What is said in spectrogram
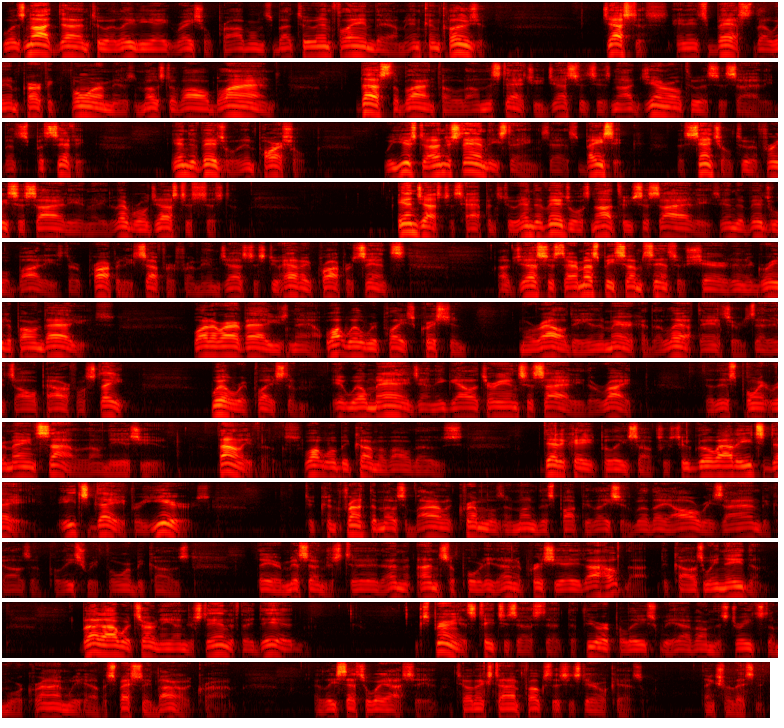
was not done to alleviate racial problems, but to inflame them. In conclusion, justice, in its best though imperfect form, is most of all blind. Thus, the blindfold on the statue. Justice is not general to a society, but specific, individual, impartial. We used to understand these things as basic, essential to a free society and a liberal justice system. Injustice happens to individuals, not to societies. Individual bodies, their property, suffer from injustice. To have a proper sense of justice, there must be some sense of shared and agreed upon values. What are our values now? What will replace Christian morality in America? The left answers that its all powerful state will replace them. It will manage an egalitarian society. The right to this point remains silent on the issue. Finally, folks, what will become of all those dedicated police officers who go out each day, each day for years, to confront the most violent criminals among this population? Will they all resign because of police reform, because they are misunderstood, un- unsupported, unappreciated? I hope not, because we need them. But I would certainly understand if they did. Experience teaches us that the fewer police we have on the streets, the more crime we have, especially violent crime. At least that's the way I see it. Until next time, folks, this is Darrell Castle. Thanks for listening.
